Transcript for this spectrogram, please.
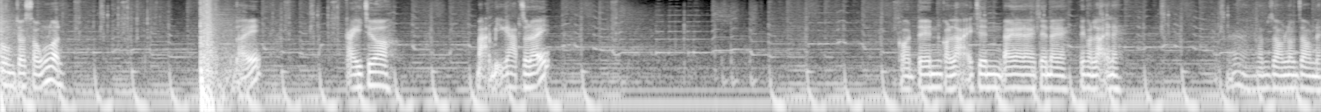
Không cho sống luôn. Đấy, Cay chưa? Bạn bị gạt rồi đấy. Còn tên còn lại trên đây đây đây tên này tên còn lại này. À, Lâm dòm lâm dòm này.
